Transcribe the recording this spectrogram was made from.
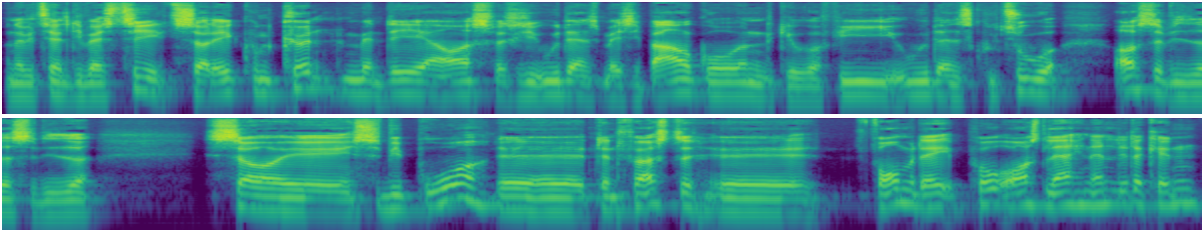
Og når vi taler diversitet, så er det ikke kun køn, men det er også hvad skal jeg sige, uddannelsesmæssig baggrund, geografi, uddannelseskultur osv. osv. Så, øh, så vi bruger øh, den første øh, formiddag på at også lære hinanden lidt at kende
